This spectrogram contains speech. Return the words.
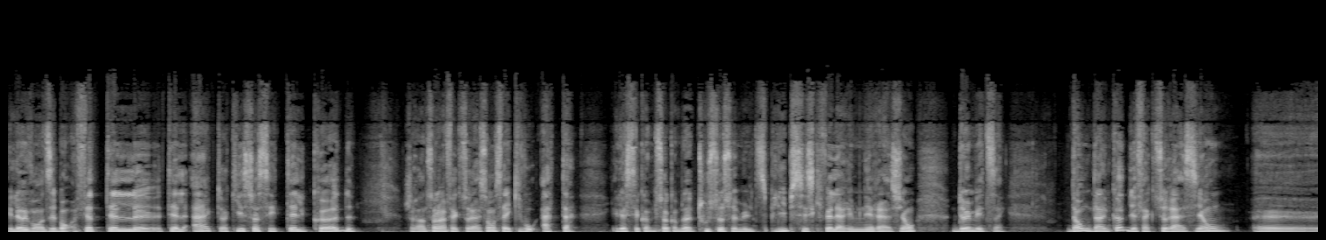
Et là, ils vont dire, bon, faites tel, tel acte. OK, ça, c'est tel code. Je rentre ça dans la facturation. Ça équivaut à temps. Et là, c'est comme ça. Comme ça, tout ça se multiplie. Puis c'est ce qui fait la rémunération d'un médecin. Donc, dans le code de facturation euh,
